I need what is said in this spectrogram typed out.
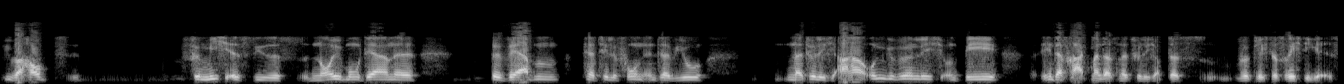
überhaupt, für mich ist dieses neu moderne Bewerben per Telefoninterview natürlich A ungewöhnlich und B hinterfragt man das natürlich, ob das wirklich das Richtige ist.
